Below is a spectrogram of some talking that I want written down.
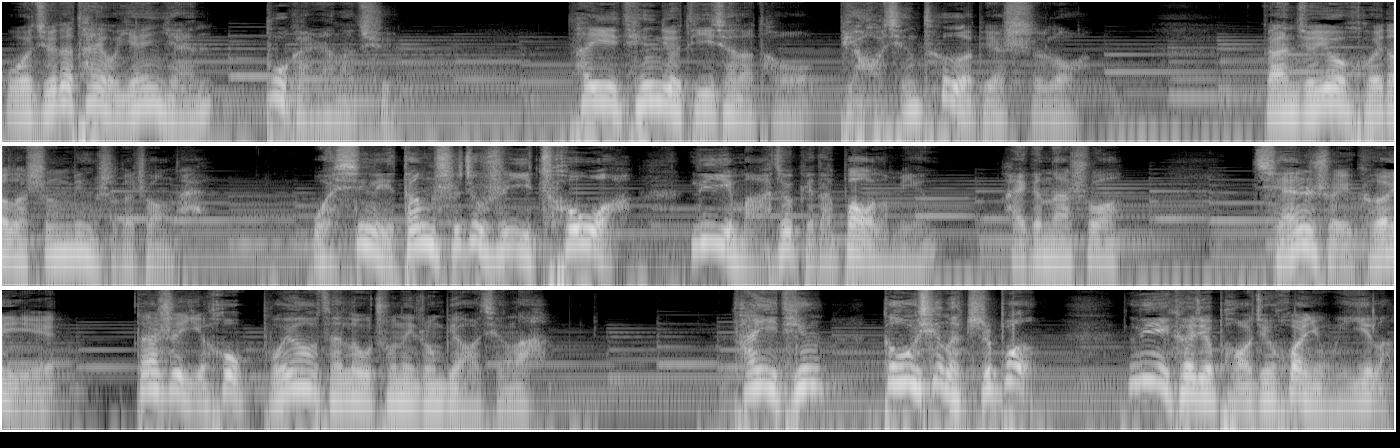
我觉得他有咽炎，不敢让他去。他一听就低下了头，表情特别失落，感觉又回到了生病时的状态。我心里当时就是一抽啊，立马就给他报了名，还跟他说，潜水可以，但是以后不要再露出那种表情了。他一听，高兴的直蹦，立刻就跑去换泳衣了。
